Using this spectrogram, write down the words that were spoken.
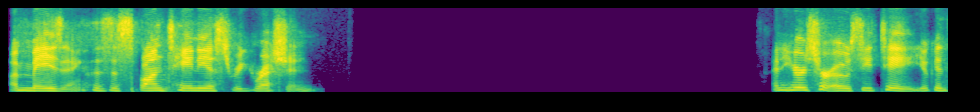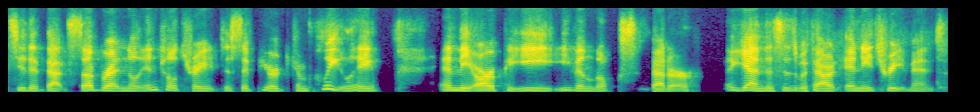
Amazing. This is spontaneous regression. And here's her OCT. You can see that that subretinal infiltrate disappeared completely, and the RPE even looks better. Again, this is without any treatment.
